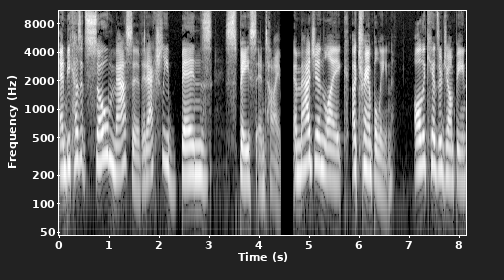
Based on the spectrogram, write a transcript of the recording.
and because it's so massive it actually bends space and time imagine like a trampoline all the kids are jumping,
